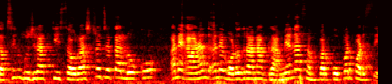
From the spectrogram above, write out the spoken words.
દક્ષિણ ગુજરાતથી સૌરાષ્ટ્ર જતા લોકો અને આણંદ અને વડોદરાના ગ્રામ્યના સંપર્કો પર પડશે.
